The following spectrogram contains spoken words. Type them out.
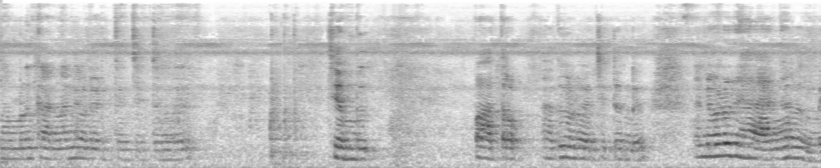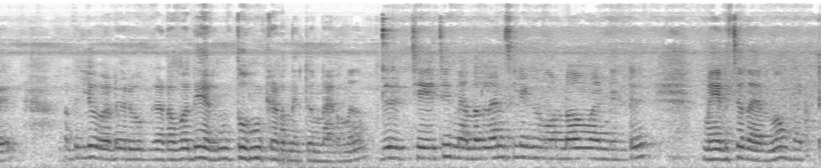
നമ്മൾ കണ്ണനോട് എടുത്ത് വെച്ചിട്ടുണ്ട്. ചെമ്പ് പാത്രം അതും ഇവിടെ വെച്ചിട്ടുണ്ട്. എന്റെ ഇവിടെ ഒരു ഹാങ്ങർ ഉണ്ട്. അതിൽ ഇവിടെ ഒരു ഗണപതി ആയിരുന്നു തൂങ്ങി കിടന്നിട്ടുണ്ടായിരുന്നു ഇത് ചേച്ചി നെതർലാൻഡ്സിലേക്ക് കൊണ്ടുപോകാൻ വേണ്ടിയിട്ട് മേടിച്ചതായിരുന്നു ബട്ട്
